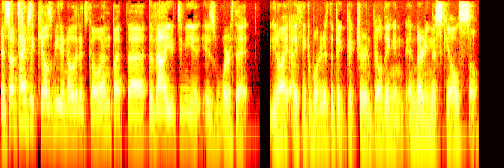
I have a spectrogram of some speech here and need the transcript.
And sometimes it kills me to know that it's going, but the the value to me is worth it. You know, I, I think about it as the big picture and building and, and learning the skills. So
